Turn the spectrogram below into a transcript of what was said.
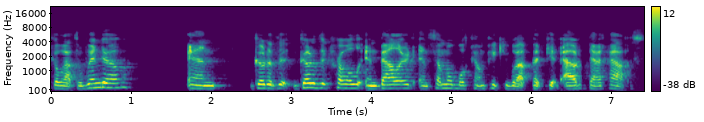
go out the window and go to the, go to the troll in Ballard and someone will come pick you up, but get out of that house.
